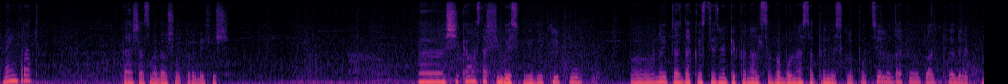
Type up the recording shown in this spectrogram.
N-a intrat? Da, așa, să mai dau și o tură de fiș. Uh, și cam asta ar fi băieți cu videoclipul. Uh, nu uitați dacă sunteți noi pe canal să vă abonați, să prindeți clopoțelul. Dacă vă plac episoadele cu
